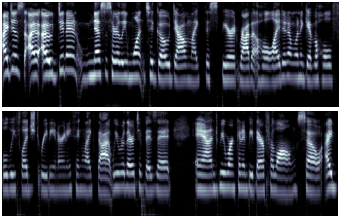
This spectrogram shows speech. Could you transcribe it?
I just I, I didn't necessarily want to go down like the spirit rabbit hole. I didn't want to give a whole fully fledged reading or anything like that. We were there to visit and we weren't going to be there for long. So I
